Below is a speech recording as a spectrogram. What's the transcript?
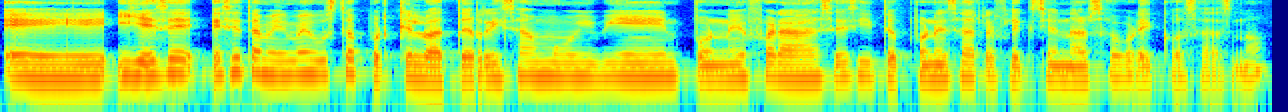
Eh, y ese, ese también me gusta porque lo aterriza muy bien, pone frases y te pones a reflexionar sobre cosas, ¿no?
